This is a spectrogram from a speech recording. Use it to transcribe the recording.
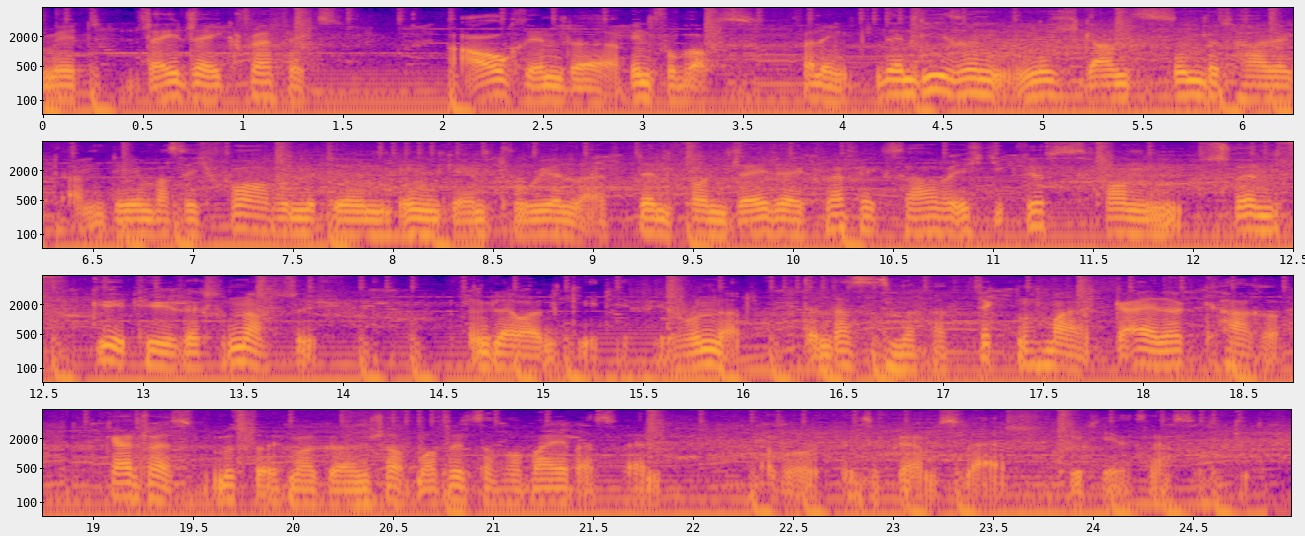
mit JJ Graphics auch in der Infobox verlinkt. Denn die sind nicht ganz unbeteiligt an dem, was ich vorhabe mit dem In-Game to Real Life. Denn von JJ Graphics habe ich die Clips von Svens GT86 in Klammern GT400. Denn das ist eine verfickt nochmal geile Karre. Kein Scheiß, müsst ihr euch mal gönnen. Schaut mal auf Insta vorbei bei Sven. Also Instagram slash GT86 GT400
